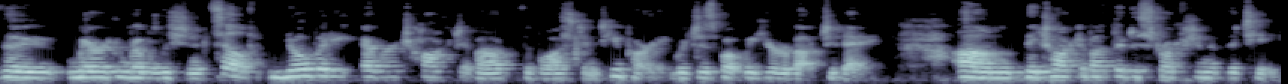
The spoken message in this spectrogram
the American Revolution itself, nobody ever talked about the Boston Tea Party, which is what we hear about today. Um, they talked about the destruction of the tea.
